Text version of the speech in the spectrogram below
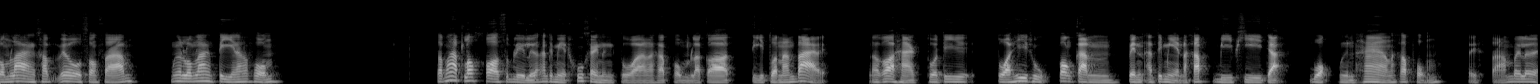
ล้มล่างครับเวลสองสามเมื่อล้มล่างตีนะครับผม สามารถล็อกคอสปริตหรืออันติเมทคู่แข่งหนึ่งตัวนะครับผมแล้วก็ตีตัวนั้นได้ แล้วก็หากตัวที่ตัวที่ถูกป้องกันเป็นอันติเมทนะครับ BP จะบวกหมื่นห้านะครับผมใส่สามไปเลย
